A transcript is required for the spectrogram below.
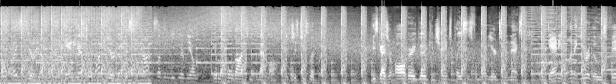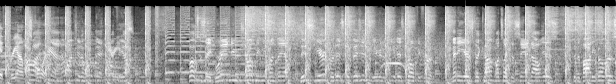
fourth place a year ago. Danny Hester won a year ago. This is not something you're going to be able, to hold on to for that long. It's just too slippery. These guys are all very good, can change places from one year to the next. I mean, Danny won a year ago. He was fifth. Breon was All right, fourth. Breon, I want you to hold that There he trophy is. up. Folks, this is a brand new trophy we've unveiled this year for this division. So you're going to see this trophy for many years to come, much like the Sandow is to the bodybuilders.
